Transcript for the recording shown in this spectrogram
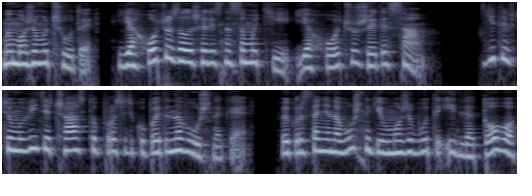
Ми можемо чути Я хочу залишитись на самоті, я хочу жити сам. Діти в цьому віці часто просять купити навушники, Використання навушників може бути і для того,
